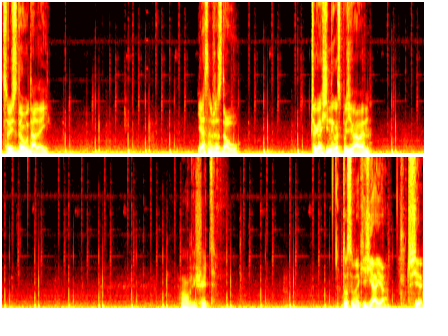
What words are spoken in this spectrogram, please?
Coś z dołu dalej. Jasne, że z dołu. Czegoś innego spodziewałem. Holy shit. To są jakieś jaja. Czy się...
